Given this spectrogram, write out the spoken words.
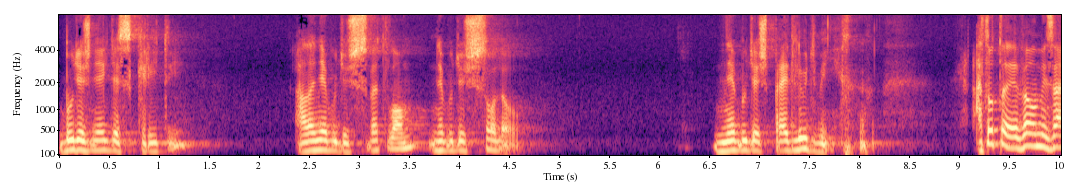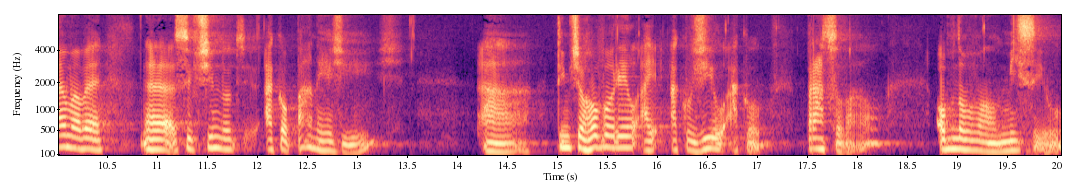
Budeš niekde skrytý, ale nebudeš svetlom, nebudeš solou. Nebudeš pred ľuďmi. A toto je veľmi zaujímavé eh, si všimnúť, ako pán Ježíš a tým, čo hovoril, aj ako žil, ako pracoval, obnovoval misiu,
